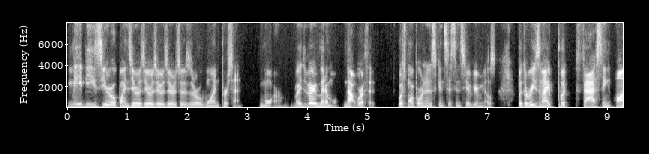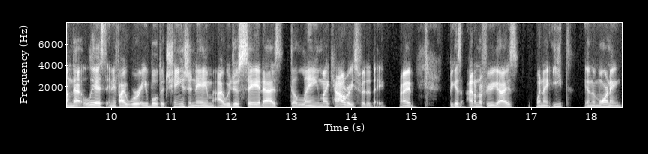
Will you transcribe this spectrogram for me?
Maybe 0.0000001% more, right? It's very minimal, not worth it. What's more important is consistency of your meals. But the reason I put fasting on that list, and if I were able to change the name, I would just say it as delaying my calories for the day, right? Because I don't know for you guys, when I eat in the morning,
